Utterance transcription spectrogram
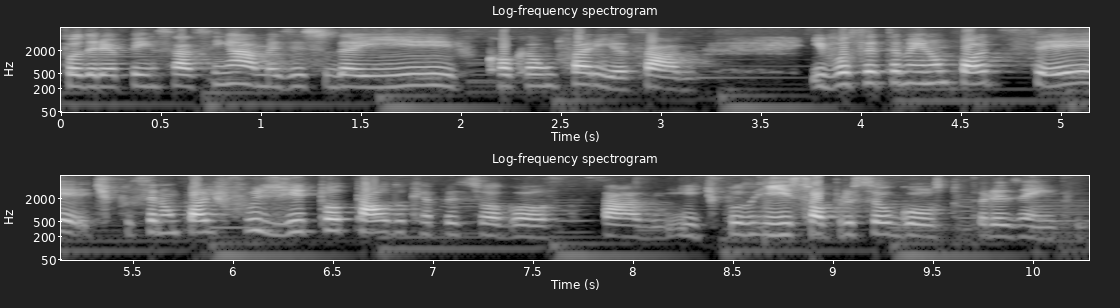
poderia pensar assim, ah, mas isso daí qualquer um faria, sabe? E você também não pode ser, tipo, você não pode fugir total do que a pessoa gosta, sabe? E, tipo, ir só pro seu gosto, por exemplo.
